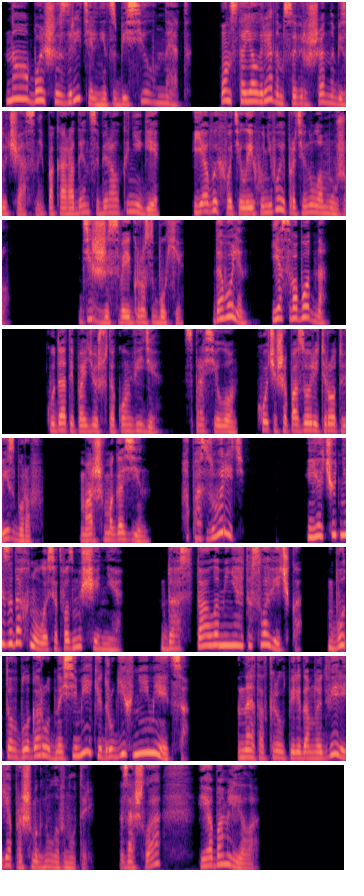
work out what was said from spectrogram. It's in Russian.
Но больше зрительниц бесил Нет. Он стоял рядом совершенно безучастный, пока Роден собирал книги. Я выхватила их у него и протянула мужу. «Держи свои грозбухи. Доволен? Я свободна!» «Куда ты пойдешь в таком виде?» — спросил он. «Хочешь опозорить род Висбуров? Марш в магазин». «Опозорить? Я чуть не задохнулась от возмущения. Достало меня это словечко, будто в благородной семейке других не имеется. Нет открыл передо мной дверь, и я прошмыгнула внутрь. Зашла и обомлела.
